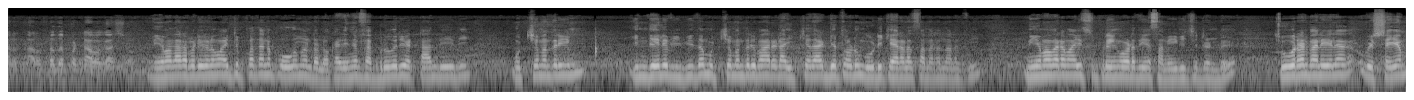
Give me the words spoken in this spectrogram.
അർ- അർഹതപ്പെട്ട അവകാശം നിയമ നടപടികളുമായിട്ട് ഇപ്പം തന്നെ പോകുന്നുണ്ടല്ലോ. കഴിഞ്ഞ ഫെബ്രുവരി എട്ടാം തീയതി മുഖ്യമന്ത്രിയും ഇന്ത്യയിലെ വിവിധ മുഖ്യമന്ത്രിമാരുടെ ഐക്യദാർഢ്യത്തോടും കൂടി കേരള സമരം നടത്തി. നിയമപരമായി സുപ്രീം കോടതിയെ സമീപിച്ചിട്ടുണ്ട്. ചൂരൽമലയിലെ വിഷയം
